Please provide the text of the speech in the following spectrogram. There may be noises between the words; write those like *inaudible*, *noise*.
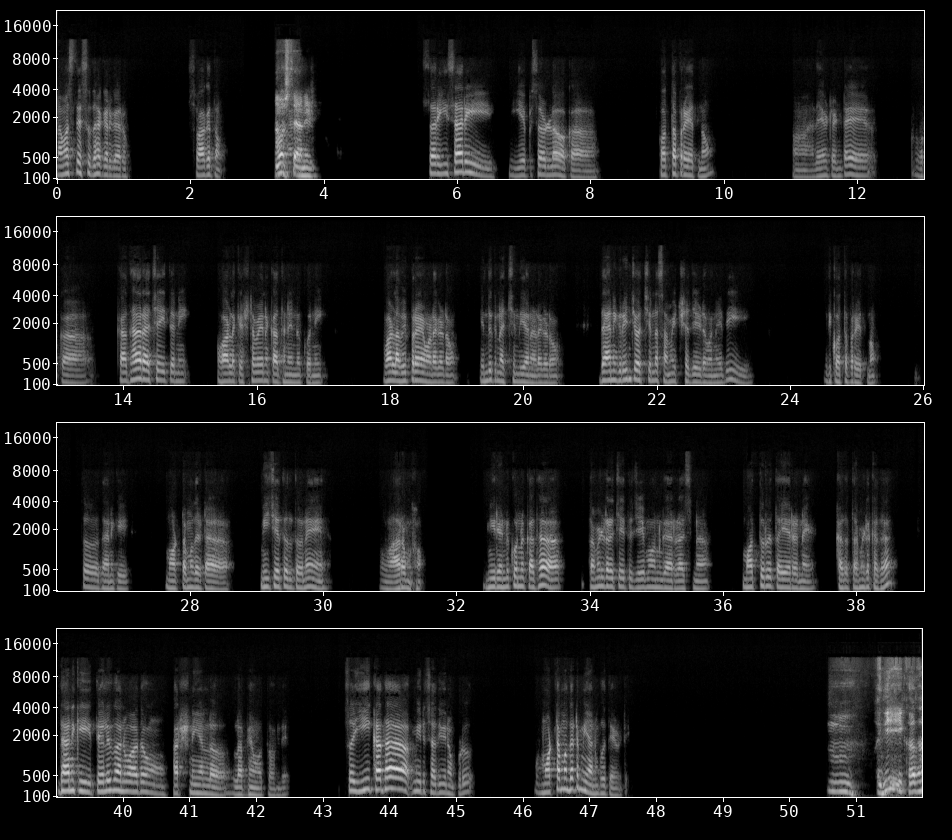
నమస్తే సుధాకర్ గారు. స్వాగతం. నమస్తే అనిల్. సార్ ఈసారి ఈ ఎపిసోడ్‌లో ఒక కొత్త ప్రయత్నం. అదేమిటంటే ఒక కథా రచయితని వాళ్ళకిష్టమైన కథని ఎన్నుకొని, వాళ్ళ అభిప్రాయం అడగడం, ఎందుకు నచ్చింది అని అడగడం, దాని గురించి ఒక చిన్న సమీక్ష చేయడం అనేది ఇది కొత్త ప్రయత్నం. సో, దానికి మొట్టమొదట మీ చేతులతోనే ఆరంభం. మీరు ఎన్నుకున్న కథ తమిళ రచయిత జయమోహన్ గారు రాసిన 'మత్తురు తయ్యర్ అనే కథ తమిళ కథ. దానికి తెలుగు అనువాదం హర్షణీయంలో లభ్యమవుతోంది. సో, ఈ కథ మీరు చదివినప్పుడు మొట్టమొదట మీ అనుభూతి ఏమిటి? ఇది ఈ కథ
